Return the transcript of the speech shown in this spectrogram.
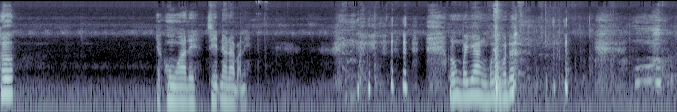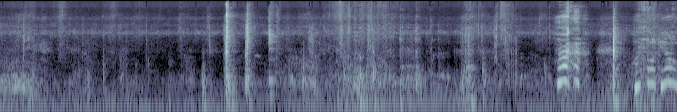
ฮ้ออยากหัวเด้สิเฮ็ดแนวใดบัดนี้ ลงไปย่างเบิ่งมาเด้อ พี่น้อง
